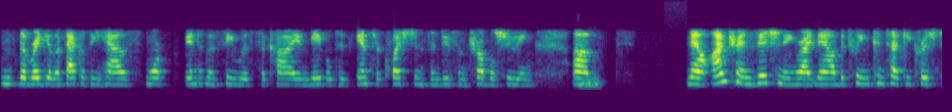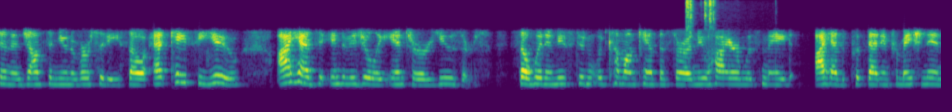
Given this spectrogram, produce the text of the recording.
the regular faculty has more intimacy with Sakai and be able to answer questions and do some troubleshooting. Um, Now, I'm transitioning right now between Kentucky Christian and Johnson University. So at KCU, I had to individually enter users. So when a new student would come on campus or a new hire was made, I had to put that information in.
